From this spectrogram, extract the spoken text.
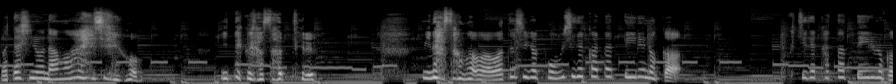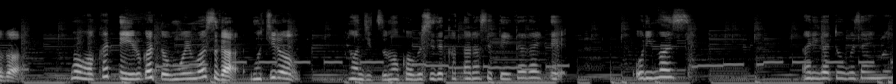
私の生配信を 見てくださってる。皆様は私が拳で語っているのか口で語っているのかがもう分かっているかと思いますがもちろん本日も拳で語らせていただいております。ありがとうございます。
